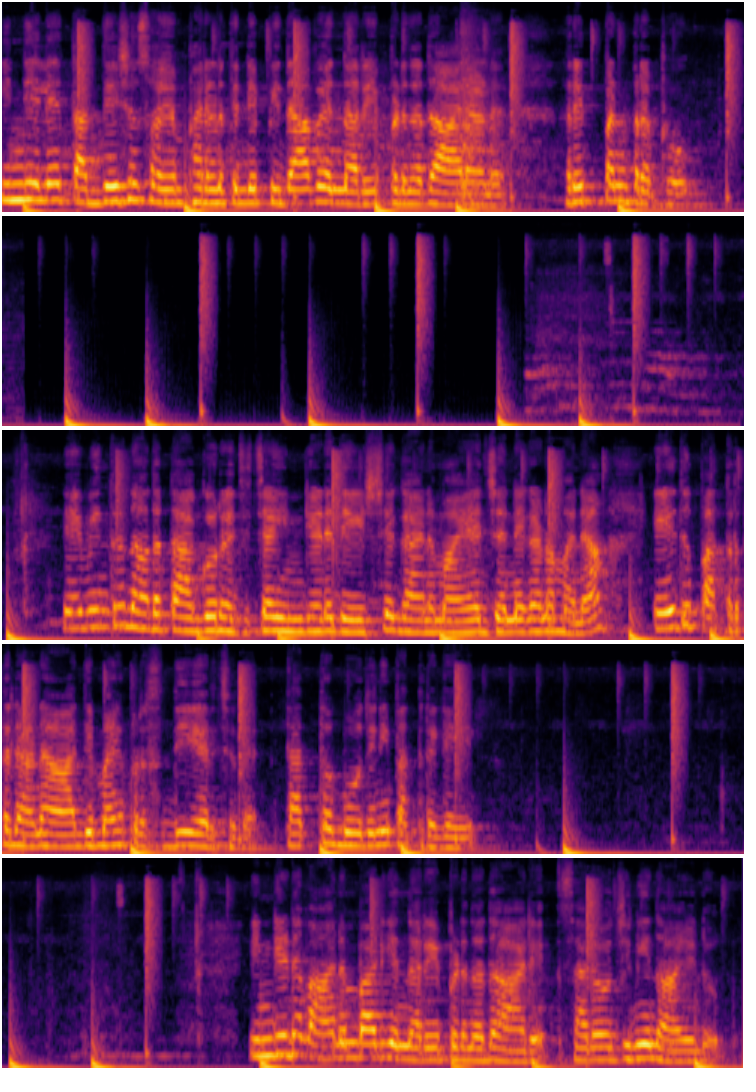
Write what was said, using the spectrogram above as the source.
ഇന്ത്യയിലെ തദ്ദേശ സ്വയംഭരണത്തിന്റെ പിതാവ് എന്നറിയപ്പെടുന്നത് ആരാണ്? റിപ്പൺ പ്രഭു. രവീന്ദ്രനാഥ ടാഗോർ രചിച്ച ഇന്ത്യയുടെ ദേശീയ ഗാനമായ ജനഗണമന ഏത് പത്രത്തിലാണ് ആദ്യമായി പ്രസിദ്ധീകരിച്ചത്? തത്വബോധിനി പത്രികയിൽ. ഇന്ത്യയുടെ വാനമ്പാടി എന്നറിയപ്പെടുന്നത് ആര്? സരോജിനി നായിഡു.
